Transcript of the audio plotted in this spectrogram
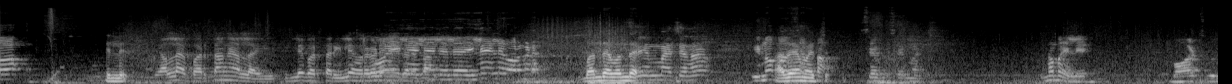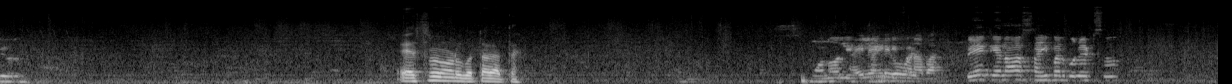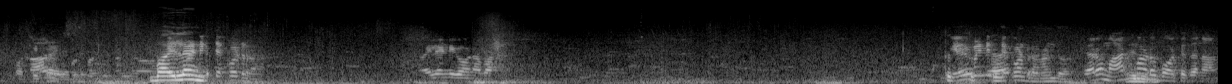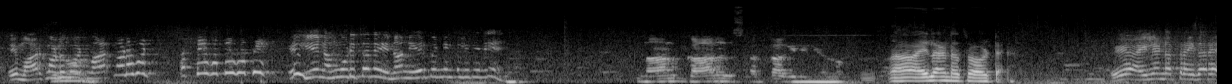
ಇಲ್ಲಿ. ಎಲ್ಲ ಬರ್ತಾನೆ ಅಲ್ಲ ಇಲ್ಲೇ ಬರ್ತಾರೆ ಇಲ್ಲೇ ಹೊರಗಡೆ ಇಲ್ಲ ಇಲ್ಲ ಇಲ್ಲ ಇಲ್ಲ ಇಲ್ಲ ಹೊರಗಡೆ. ಬಂದೆ ಬಂದೆ. ಸೇಮ್ ಮ್ಯಾಚ್ ಇನ್ನೊಬ್ಬ ಅದೇ ಸತ್ತ. ಸೇಮ್ ಸೇಮ್ ಮ್ಯಾಚ್ ಇನ್ನೊಬ್ಬ ಇಲ್ಲಿ. ಬಾಟ್ಸ್ ಇವರು. ಹೆಸರು ನೋಡು ಗೊತ್ತಾಗತ್ತೆ ಮೊನೋಲಿ ಐಲ್ಯಾಂಡಿಗೆ ಹೋಗೋಣ ಬಾ ಬೇಕೇನೋ ಸೈಬರ್ ಬುಲೆಟ್ಸ್ ಫಾರ್ಟಿ ಫೈವ್ ಬಾ ಇಲ್ಯಾಂಡ್ ಐಲ್ಯಾಂಡಿಗೆ ಹೋಗೋಣ ಬಾ. ಯಾರೋ ಮಾರ್ಕ್ ಮಾಡೋ ಬಾಟ್ ಇದನ್ನ. ಏ ಮಾರ್ಕ್ ಮಾಡೋ ಬಾಟ್ ಮಾರ್ಕ್ ಮಾಡೋ ಬಾಟ್ ಅಷ್ಟೇ ಗೊತ್ತೇ ಗೊತ್ತೇ. ಏ ಏನ್ ಹಂಗ್ ಹೊಡಿತಾನೆ. ನಾನು ಏರ್ ಬೆಂಡಿಂಗ್ ಅಲ್ಲಿ ಇದೀನಿ. ನಾನು ಕಾರಲ್ಲಿ ಸ್ಟಕ್ ಆಗಿದ್ದೀನಿ ಎಲ್ಲೋ. ನಾನು ಐಲ್ಯಾಂಡ್ ಹತ್ರ ಹೊರಟೆ. ಏ ಐಲ್ಯಾಂಡ್ ಹತ್ರ ಇದಾರೆ.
